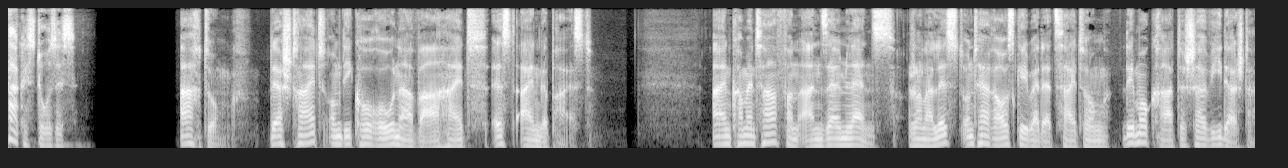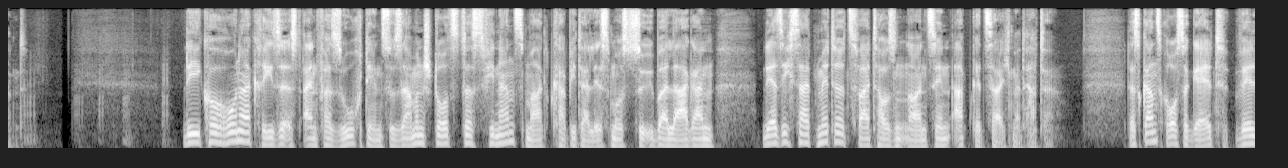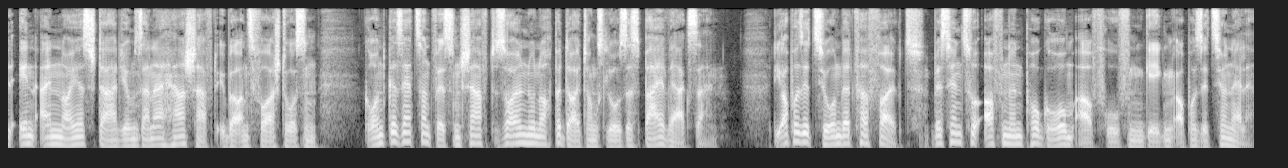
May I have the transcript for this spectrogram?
Tagesdosis. Achtung, der Streit um die Corona-Wahrheit ist eingepreist. Ein Kommentar von Anselm Lenz, Journalist und Herausgeber der Zeitung Demokratischer Widerstand. Die Corona-Krise ist ein Versuch, den Zusammensturz des Finanzmarktkapitalismus zu überlagern, der sich seit Mitte 2019 abgezeichnet hatte. Das ganz große Geld will in ein neues Stadium seiner Herrschaft über uns vorstoßen. Grundgesetz und Wissenschaft sollen nur noch bedeutungsloses Beiwerk sein. Die Opposition wird verfolgt, bis hin zu offenen Pogromaufrufen gegen Oppositionelle.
